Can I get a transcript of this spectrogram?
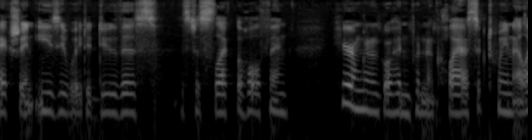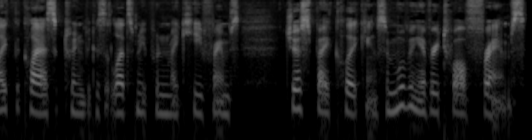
Actually, an easy way to do this is to select the whole thing. Here I'm going to go ahead and put in a classic tween. I like the classic tween because it lets me put in my keyframes just by clicking. So moving every 12 frames.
